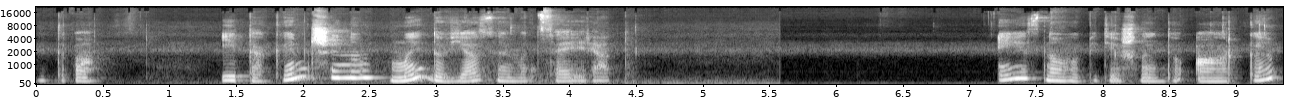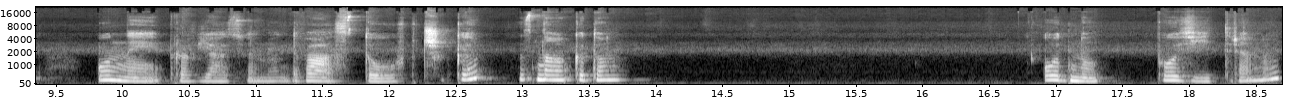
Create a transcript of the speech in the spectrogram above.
два. І таким чином ми дов'язуємо цей ряд. І знову підійшли до арки. У неї пров'язуємо два стовпчики з накидом, одну повітряну,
